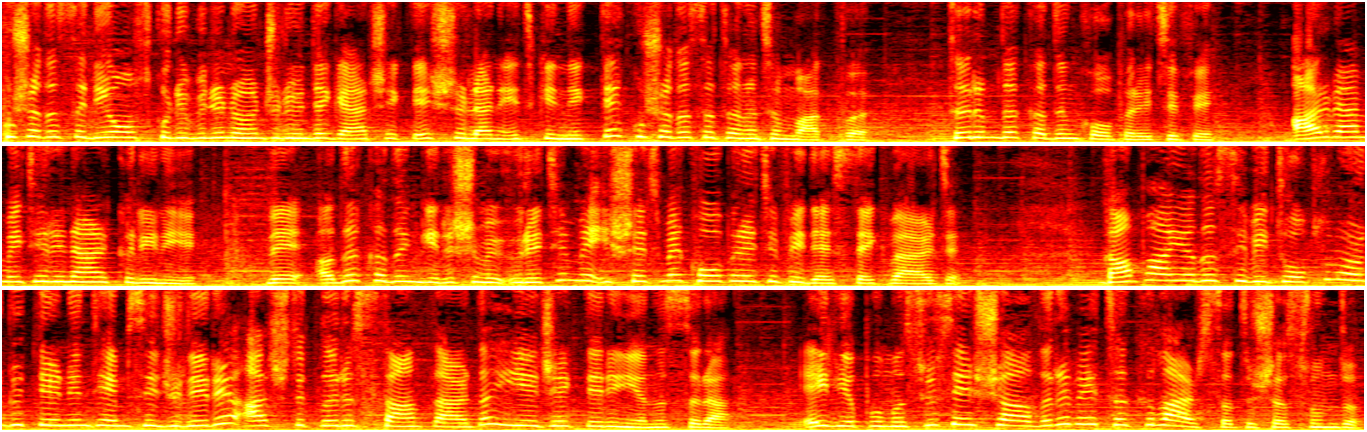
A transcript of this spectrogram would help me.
Kuşadası Lions Kulübü'nün öncülüğünde gerçekleştirilen etkinlikte Kuşadası Tanıtım Vakfı, Tarımda Kadın Kooperatifi, Arven Veteriner Kliniği ve Ada Kadın Girişimi Üretim ve İşletme Kooperatifi destek verdi. Kampanyada sivil toplum örgütlerinin temsilcileri açtıkları standlarda yiyeceklerin yanı sıra el yapımı süs eşyaları ve takılar satışa sundu.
